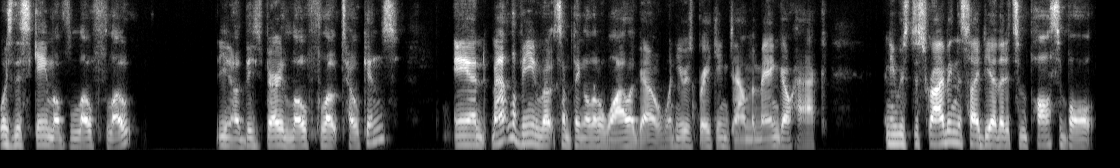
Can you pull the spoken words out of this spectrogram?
was this game of low float, you know, these very low float tokens. And Matt Levine wrote something a little while ago when he was breaking down the Mango hack. And he was describing this idea that it's impossible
